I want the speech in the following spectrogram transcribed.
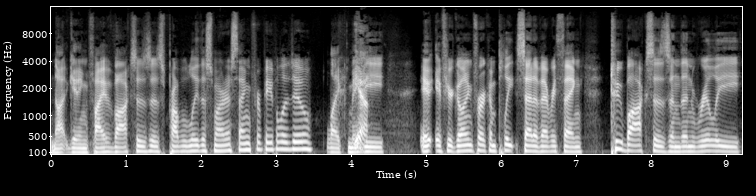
not getting five boxes is probably the smartest thing for people to do. Like maybe i if you're going for a complete set of everything, two boxes and then really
